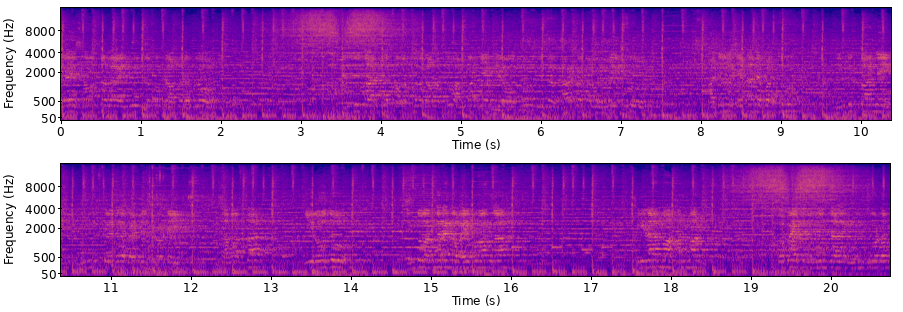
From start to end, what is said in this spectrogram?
ఇరవై సంవత్సరాల హిందూ ఆధ్వర్యంలో హిందూ కార్మిక సంస్థలు కావచ్చు హనుమాన్ జయంతి కావచ్చు వివిధ కార్యక్రమాలు నిర్వహిస్తూ ప్రజలు చైతన్యపడుతూ హిందుత్వాన్ని ముందుకు విధంగా పెట్టేసినటువంటి సంస్థ. ఈరోజు ఎంతో అంగరంగ వైభవంగా శ్రీరామ హనుమాన్ శోభయాత్ర నిర్మించాలని నిర్మించుకోవడం.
